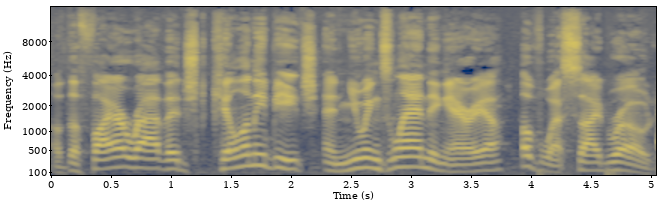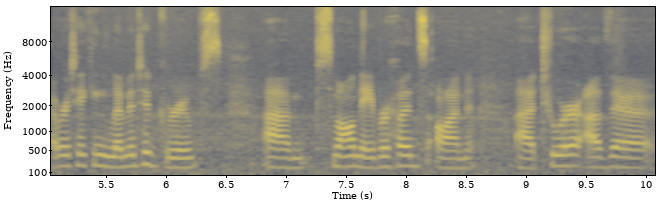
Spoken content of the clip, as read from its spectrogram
of the fire ravaged Killiney Beach and Ewing's Landing area of West Side Road. We're taking limited groups, um, small neighborhoods on a tour of the,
